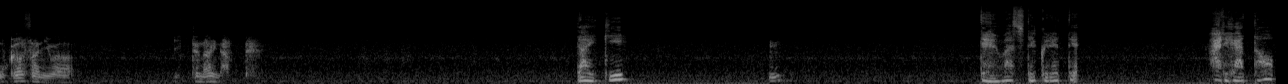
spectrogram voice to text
お母さんには言ってないなって。大輝ん？電話してくれて。ありがとう。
